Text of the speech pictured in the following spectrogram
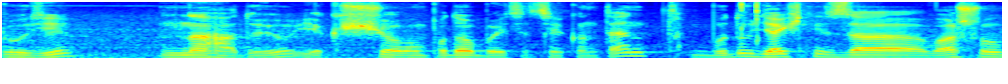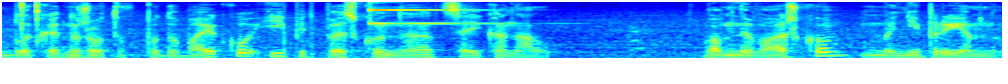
Друзі, нагадую, якщо вам подобається цей контент, буду вдячний за вашу блакитно-жовту вподобайку і підписку на цей канал. Вам не важко, мені приємно.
